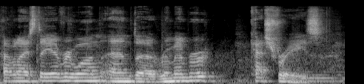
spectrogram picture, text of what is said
Have a nice day, everyone, and uh, remember catchphrase.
